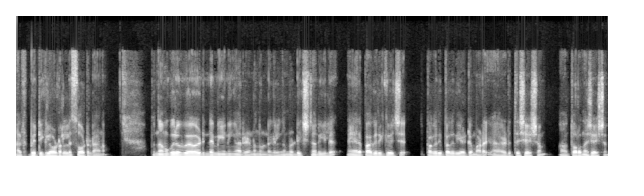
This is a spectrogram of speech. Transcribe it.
ആൽഫബറ്റിക്കൽ ഓർഡറിൽ സോർട്ടഡ് ആണ്. അപ്പം നമുക്കൊരു വേർഡിന്റെ മീനിങ് അറിയണമെന്നുണ്ടെങ്കിൽ നമ്മൾ ഡിക്ഷണറിയിൽ നേരെ പകുതിക്ക് വെച്ച് പകുതി പകുതിയായിട്ട് മട എടുത്ത ശേഷം തുറന്ന ശേഷം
